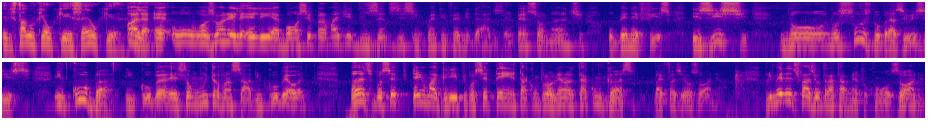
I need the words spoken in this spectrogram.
eles falam que é o quê? Isso é o quê? Olha, é, o ozônio ele, ele é bom assim para mais de 250 enfermidades. É impressionante o benefício. Existe no, no SUS do Brasil existe. Em Cuba, em Cuba eles estão muito avançados. Em Cuba é antes você tem uma gripe, você tem está com problema, está com câncer, vai fazer ozônio. Primeiro eles fazem o tratamento com ozônio.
